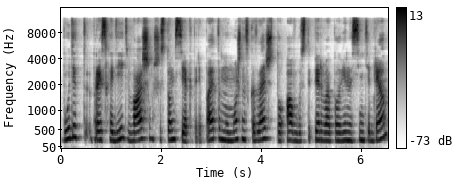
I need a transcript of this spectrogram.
будет происходить в вашем шестом секторе, поэтому можно сказать, что август и первая половина сентября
